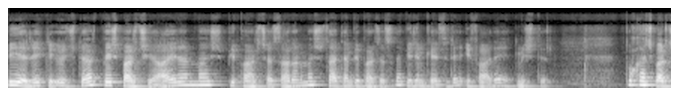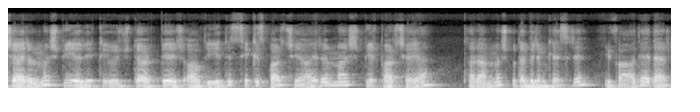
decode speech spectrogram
1, 2, 3, 4, 5 parçaya ayrılmış. Bir parçası alınmış. Zaten bir parçası da birim kesri ifade etmiştir. Bu kaç parçaya ayrılmış? 1, 2, 3, 4, 5, 6, 7, 8 parçaya ayrılmış. Bir parçaya taranmış. Bu da birim kesri ifade eder.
